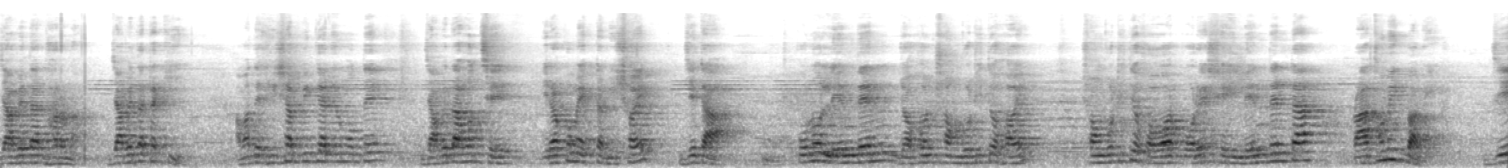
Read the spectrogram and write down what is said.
জাবেদার ধারণা। জাবেদাটা কি? আমাদের হিসাব বিজ্ঞানের মধ্যে জাবেদা হচ্ছে এরকম একটা বিষয় যেটা কোনো লেনদেন যখন সংগঠিত হয়, সংগঠিত হওয়ার পরে সেই লেনদেনটা প্রাথমিকভাবে যে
